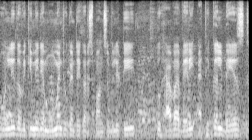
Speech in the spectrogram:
only the Wikimedia movement who can take a responsibility to have a very ethical based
